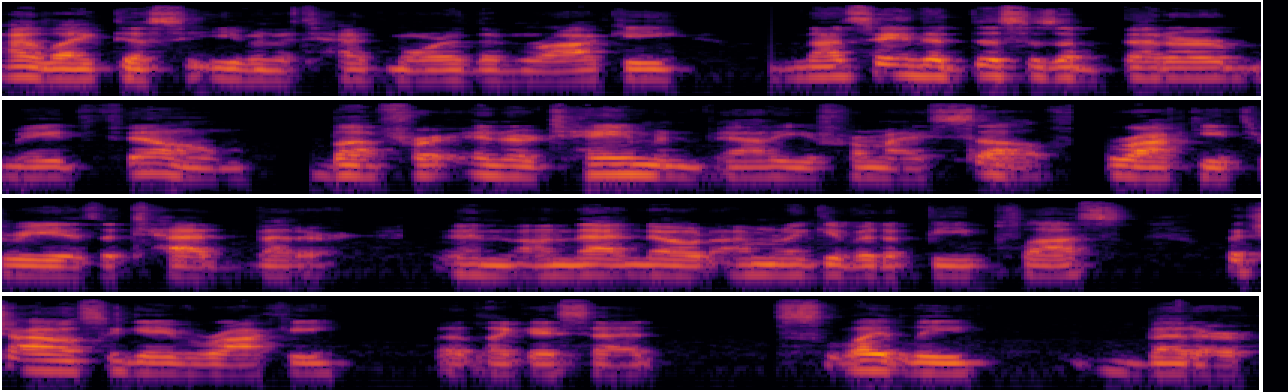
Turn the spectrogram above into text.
I like this even a tad more than Rocky. I'm not saying that this is a better made film, but for entertainment value for myself, Rocky 3 is a tad better. And on that note, I'm going to give it a B plus, which I also gave Rocky, but like I said, slightly better.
